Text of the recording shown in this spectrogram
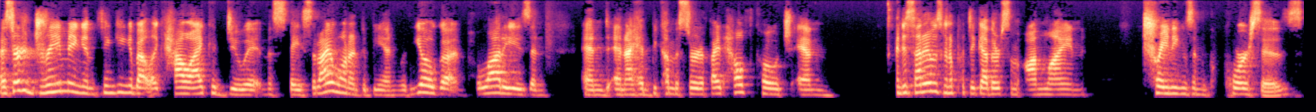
I started dreaming and thinking about like how I could do it in the space that I wanted to be in with yoga and Pilates and and and I had become a certified health coach and I decided I was going to put together some online trainings and courses.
